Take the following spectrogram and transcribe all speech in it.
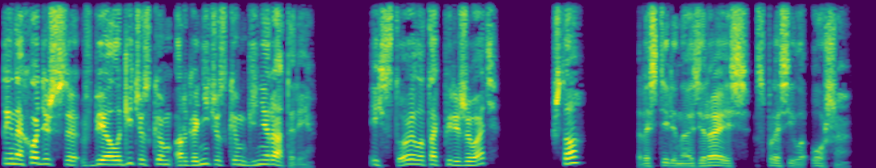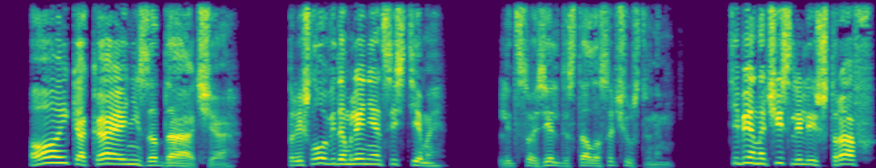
«Ты находишься в биологическом органическом генераторе. И стоило так переживать?» «Что?» — растерянно озираясь, спросила Оша. «Ой, какая незадача!» Пришло уведомление от системы. Лицо Зельды стало сочувственным. Тебе начислили штраф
